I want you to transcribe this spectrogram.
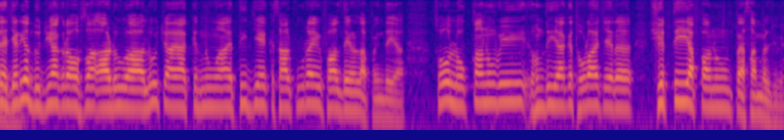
ਤੇ ਜਿਹੜੀਆਂ ਦੂਜੀਆਂ ਕ੍ਰੌਪਸ ਆ ਆੜੂ ਆ ਲੂਚਾ ਆ ਕਿੰਨੂ ਆ ਇਹ ਤੀਜੇ ਇੱਕ ਸਾਲ ਪੂਰਾ ਹੀ ਫਲ ਦੇਣ ਲੱਗ ਪੈਂਦੇ ਆ। ਸੋ ਲੋਕਾਂ ਨੂੰ ਵੀ ਹੁੰਦੀ ਆ ਕਿ ਥੋੜਾ ਚਿਰ ਛੇਤੀ ਆਪਾਂ ਨੂੰ ਪੈਸਾ ਮਿਲ ਜਵੇ।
